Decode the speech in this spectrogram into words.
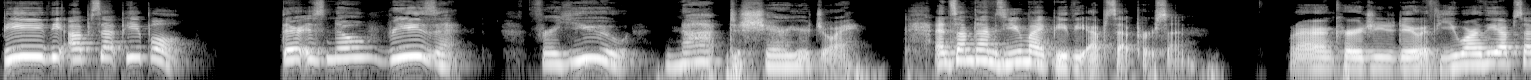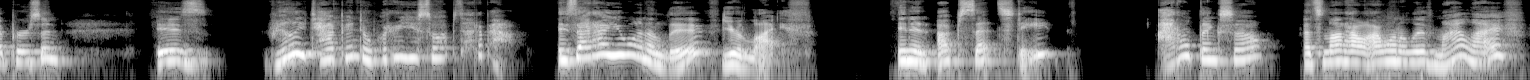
be the upset people. There is no reason for you not to share your joy. And sometimes you might be the upset person. What I encourage you to do, if you are the upset person, is really tap into what are you so upset about? Is that how you want to live your life? In an upset state? I don't think so. That's not how I want to live my life.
